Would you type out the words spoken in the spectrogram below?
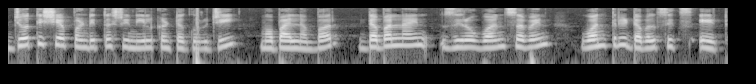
ಜ್ಯೋತಿಷ್ಯ ಪಂಡಿತ Shri Neelakantha Guruji, mobile number double nine zero one seven one three double six eight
